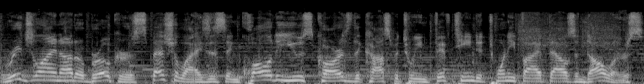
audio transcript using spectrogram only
Ridgeline Auto Brokers specializes in quality used cars that cost between fifteen to twenty-five thousand dollars,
